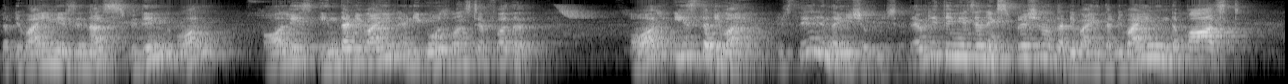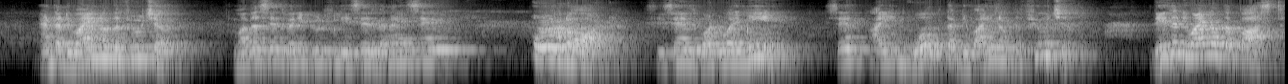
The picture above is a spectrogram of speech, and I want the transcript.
the divine is in us, within all. All is in the divine, and he goes one step further. All is the divine. It's there in the Ishopanishad. Everything is an expression of the divine. The divine in the past and the divine of the future. Mother says very beautifully, he says, when I say, Oh Lord, she says, what do I mean? Says, I invoke the divine of the future. This is the divine of the past.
